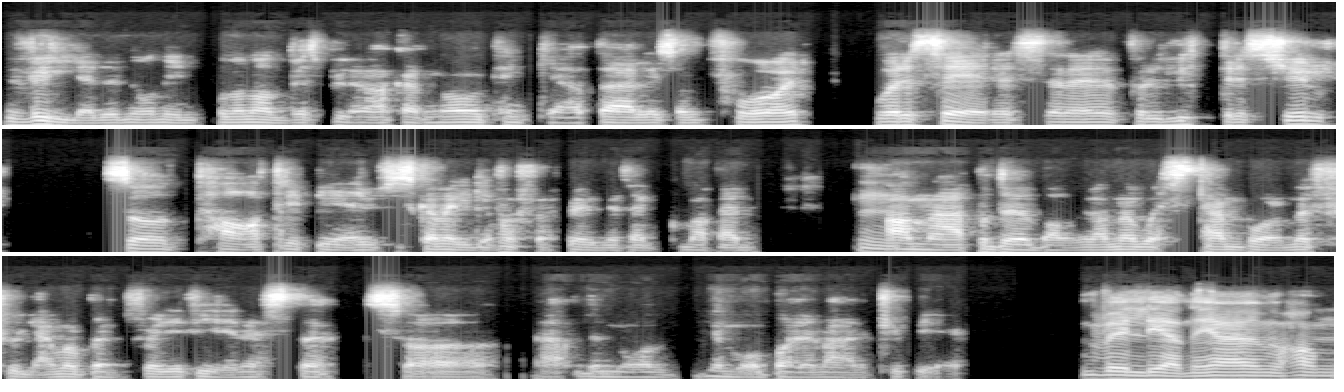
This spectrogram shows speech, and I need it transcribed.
villede noen inn på noen andre spillere akkurat nå. tenker jeg at det er liksom for våre seeres, eller for lytteres skyld, så ta Trippier hvis du skal velge forsvarsspiller med 5,5. Mm. Han er på dødballer. Han er Westham, Bournemouth, Fulham og Brentford i fire neste. Så ja, det må, det må bare være Trippier. Veldig enig. Jeg, han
